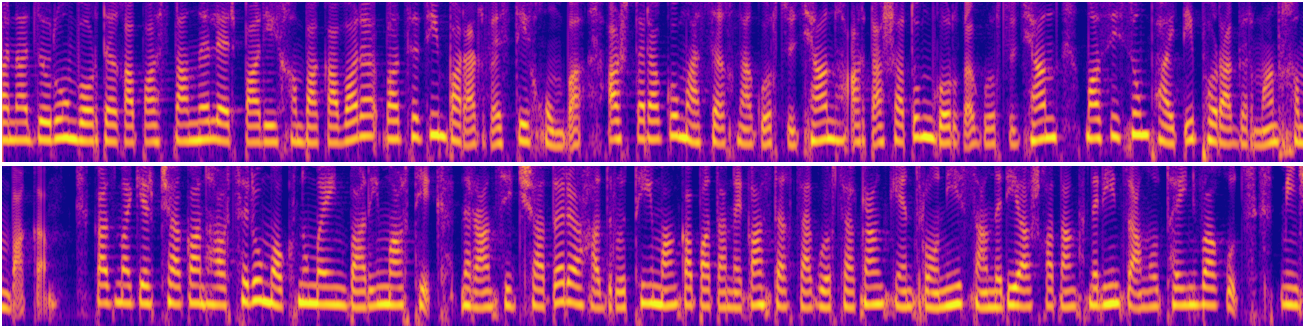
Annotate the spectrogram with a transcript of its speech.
Վանաձորում, որտեղ ապաստանել էր Պարի խմբակավարը, բացեցին Պարարվեստի խումբը։ Աշտարակում ասեղնագործության, Արտաշատում գորգագործության, Մասիսում փայտի փորագրման խմբակը։ Կազմակերպչական հարցերում օգնում էին բարի մարդիկ։ Նրանցից շատերը Հադրութի մանկապատանեկան ստեղծագործական կենտրոնի սաների աշխատանքներին ծանոթ էին վաղուց։ Մինչ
